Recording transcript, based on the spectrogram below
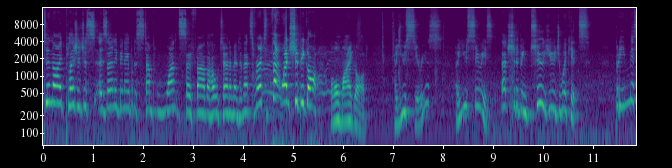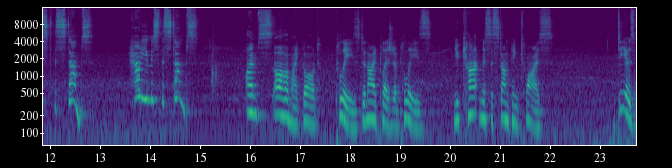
Denied Pleasure just has only been able to stump once so far the whole tournament, and that's right. That one should be gone. Oh my god. Are you serious? Are you serious? That should have been two huge wickets. But he missed the stumps. How do you miss the stumps? I'm... oh my god. Please, denied pleasure, please. You can't miss a stumping twice. Dio's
